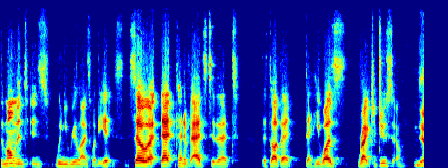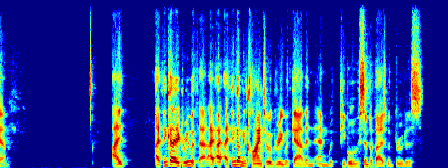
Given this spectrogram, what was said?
the moment is when you realize what he is. So uh, that kind of adds to that the thought that that he was right to do so. Yeah. I I think I agree with that. I, I, I think I'm inclined to agree with Gavin and with people who sympathize with Brutus.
